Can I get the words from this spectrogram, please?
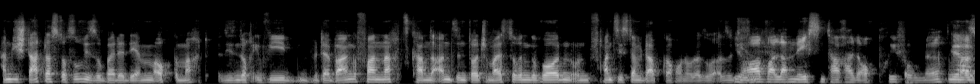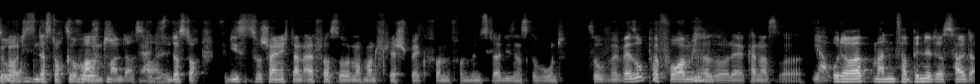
Haben die Startplatz doch sowieso bei der DM auch gemacht. Die sind doch irgendwie mit der Bahn gefahren nachts, kamen da an, sind deutsche Meisterin geworden und Franzi ist dann wieder abgehauen oder so. Also ja, sind, weil am nächsten Tag halt auch Prüfung, ne? Ja, also, genau, die sind das doch so gewohnt. macht man das ja, halt. Die sind das doch, für die ist es wahrscheinlich dann einfach so nochmal ein Flashback von, von Münster, die sind es gewohnt. So, wer so performt, also der kann das. Äh ja, oder man verbindet das halt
